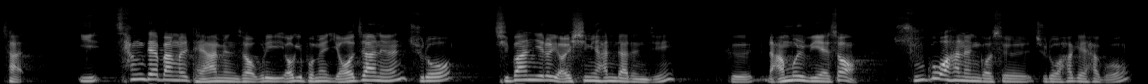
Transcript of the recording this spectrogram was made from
자, 이 상대방을 대하면서 우리 여기 보면 여자는 주로 집안일을 열심히 한다든지 그 남을 위해서 수고하는 것을 주로 하게 하고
